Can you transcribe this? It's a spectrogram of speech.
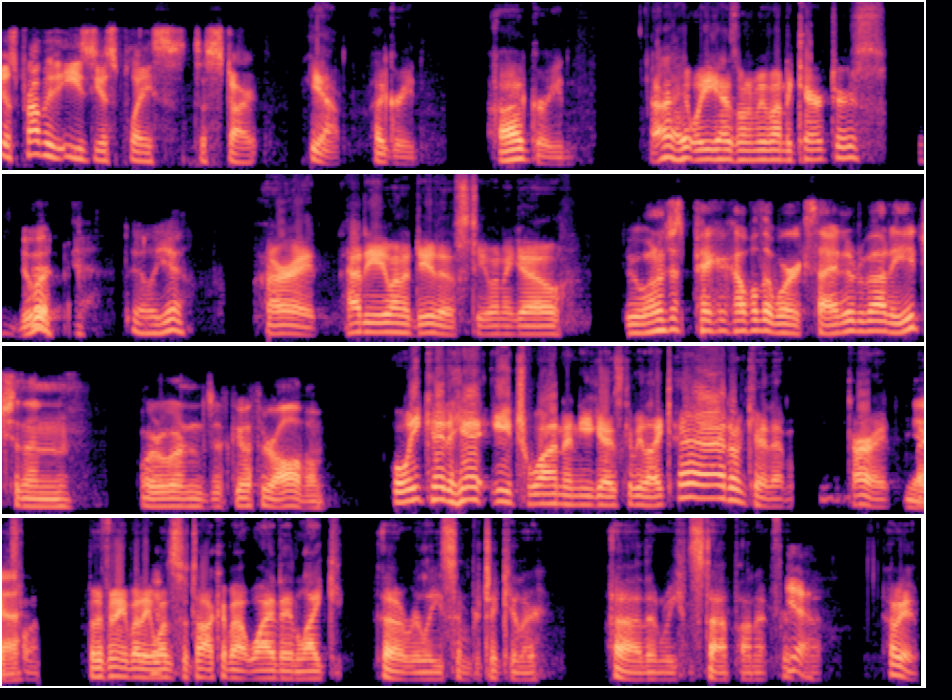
it's probably the easiest place to start. Yeah, agreed. Agreed. All right, well, you guys want to move on to characters? Let's Do it. Hell yeah. All right, how do you want to do this? Do you want to go? Do we want to just pick a couple that we're excited about each, and then, or do we want to just go through all of them? Well, we could hit each one, and you guys could be like, eh, I don't care that much. All right, Yeah. next one. But if anybody Yep. wants to talk about why they like a release in particular, uh, then we can stop on it for Yeah. that. Okay.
